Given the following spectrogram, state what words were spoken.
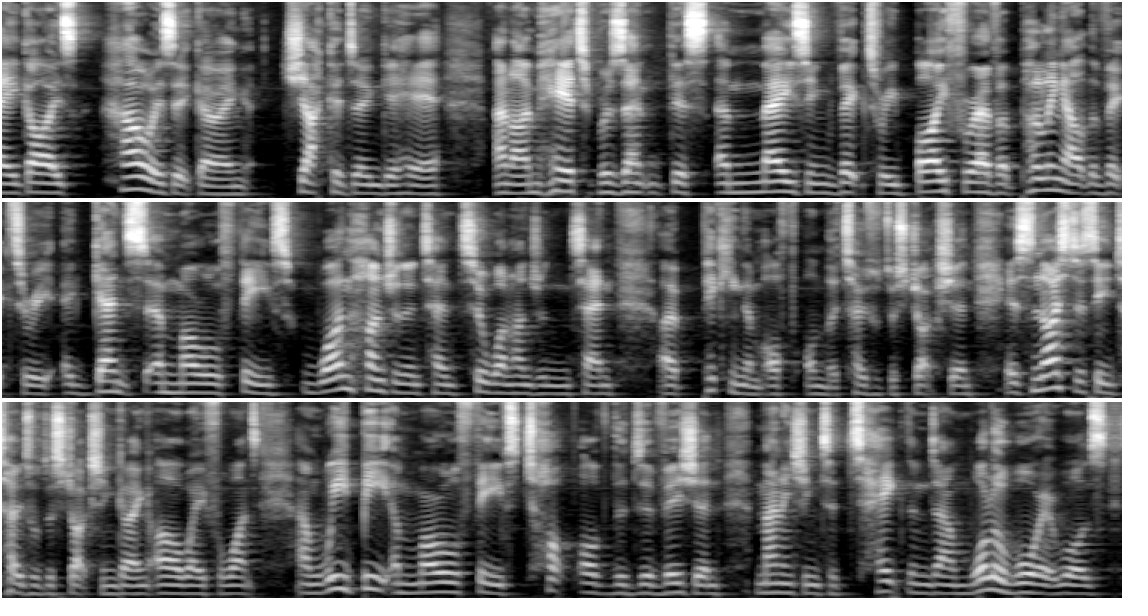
Hey guys, how is it going? Jackadunga here, and I'm here to present this amazing victory ByeForever, pulling out the victory against Immoral Thieves 110 to 110, uh, picking them off on the Total Destruction. It's nice to see Total Destruction going our way for once, and we beat Immoral Thieves top of the division, managing to take them down. What a war it was.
